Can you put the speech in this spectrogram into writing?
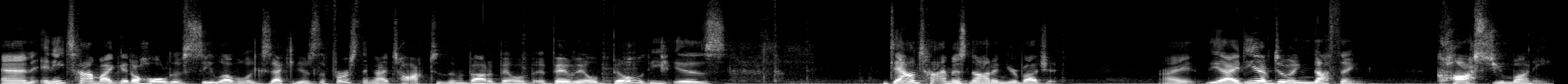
And anytime I get a hold of C-level executives, the first thing I talk to them about avail availability is downtime is not in your budget, right? The idea of doing nothing costs you money,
